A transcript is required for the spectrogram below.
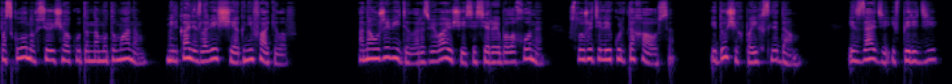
По склону, все еще окутанному туманом, мелькали зловещие огни факелов. Она уже видела развивающиеся серые балахоны служителей культа хаоса, идущих по их следам. И сзади, и впереди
